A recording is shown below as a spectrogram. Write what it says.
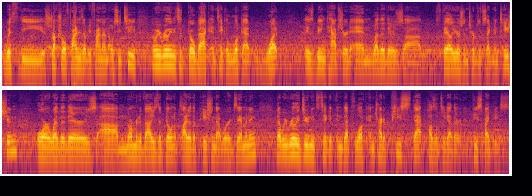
with the structural findings that we find on OCT, then we really need to go back and take a look at what is being captured and whether there's uh, failures in terms of segmentation or whether there's um, normative values that don't apply to the patient that we're examining, that we really do need to take an in-depth look and try to piece that puzzle together piece by piece.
